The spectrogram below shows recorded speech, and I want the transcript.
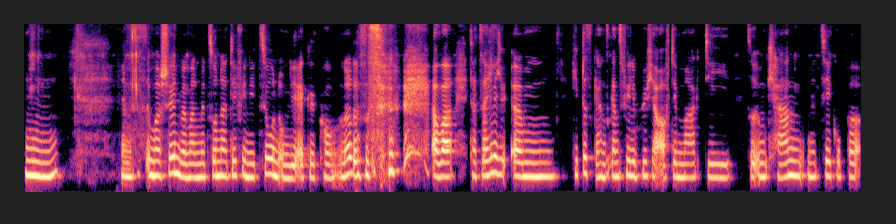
Mhm. Ja, es ist immer schön, wenn man mit so einer Definition um die Ecke kommt. Ne? Das ist, aber tatsächlich ähm, gibt es ganz, ganz viele Bücher auf dem Markt, die so im Kern eine Zielgruppe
